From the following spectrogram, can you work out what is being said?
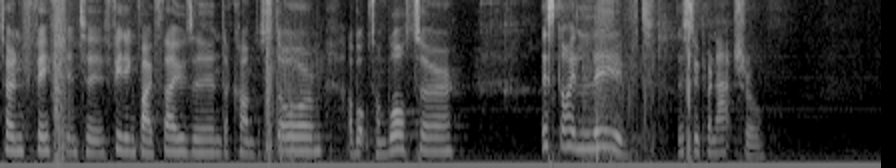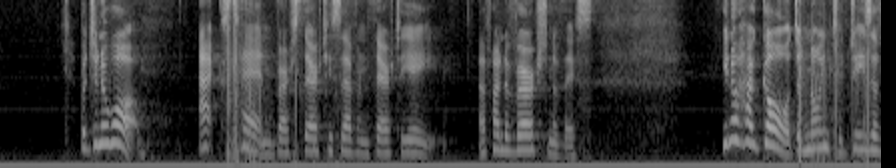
turned fish into feeding 5,000. I calmed a storm. I walked on water. This guy lived the supernatural. But do you know what? Acts 10, verse 37 38. I found a version of this. You know how God anointed Jesus,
